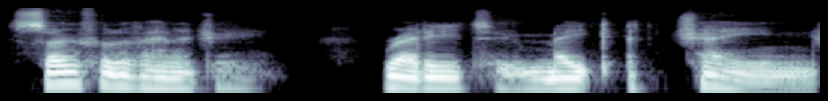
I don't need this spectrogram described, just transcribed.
so full of energy, ready to make a change.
